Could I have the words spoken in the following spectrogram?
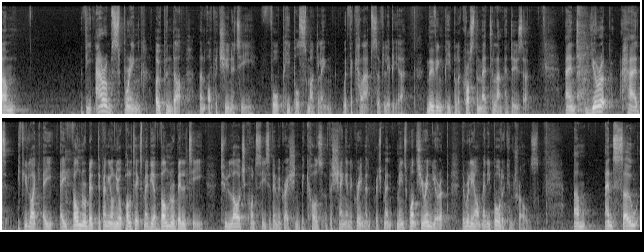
um, the Arab Spring opened up an opportunity for people smuggling with the collapse of Libya, moving people across the Med to Lampedusa. And Europe had, if you like, a, a vulnerability, depending on your politics, maybe a vulnerability to large quantities of immigration because of the Schengen Agreement, which meant, means once you're in Europe, there really aren't many border controls. Um, and so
